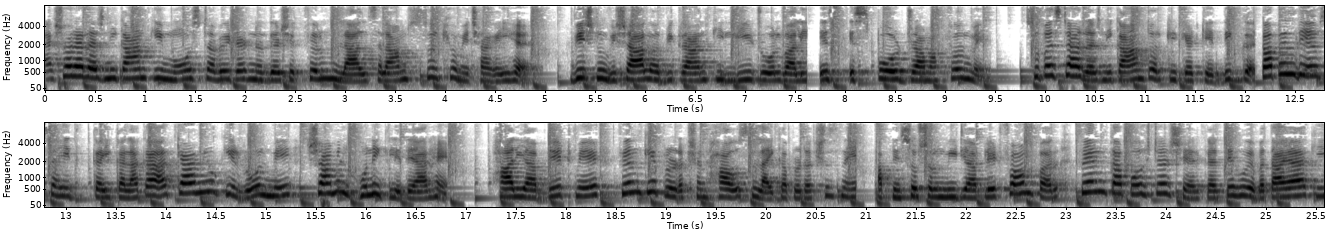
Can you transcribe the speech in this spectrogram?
ऐश्वर्या रजनीकांत की मोस्ट अवेटेड निर्देशित फ़िल्म लाल सलाम सुर्खियों में छा गई है विष्णु विशाल और विक्रांत की लीड रोल वाली इस स्पोर्ट ड्रामा फ़िल्म में सुपरस्टार रजनीकांत और क्रिकेट के दिग्गज कपिल देव सहित कई कलाकार कैमियो के रोल में शामिल होने के लिए तैयार हैं। हालिया अपडेट में फ़िल्म के प्रोडक्शन हाउस लाइका प्रोडक्शंस ने अपने सोशल मीडिया प्लेटफॉर्म पर फ़िल्म का पोस्टर शेयर करते हुए बताया कि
